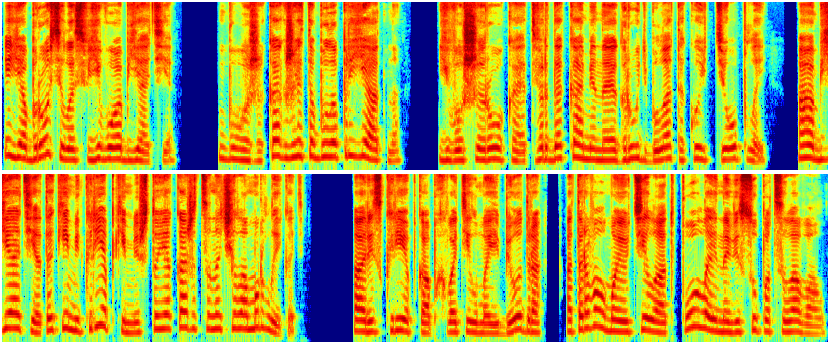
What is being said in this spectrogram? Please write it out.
и я бросилась в его объятия. Боже, как же это было приятно! Его широкая, твердокаменная грудь была такой теплой, а объятия такими крепкими, что я, кажется, начала мурлыкать. Арис крепко обхватил мои бедра, оторвал мое тело от пола и на весу поцеловал.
